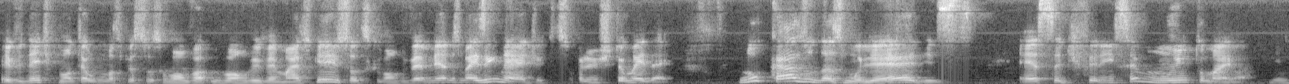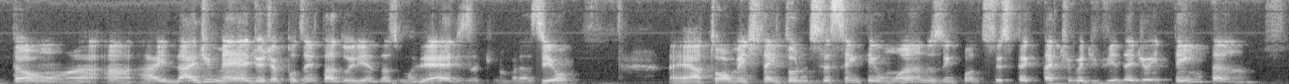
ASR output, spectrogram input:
É evidente que vão ter algumas pessoas que vão, vão viver mais do que isso, outras que vão viver menos, mas em média, só para a gente ter uma ideia. No caso das mulheres, essa diferença é muito maior. Então, a, a, a idade média de aposentadoria das mulheres aqui no Brasil é, atualmente está em torno de 61 anos, enquanto sua expectativa de vida é de 80 anos.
